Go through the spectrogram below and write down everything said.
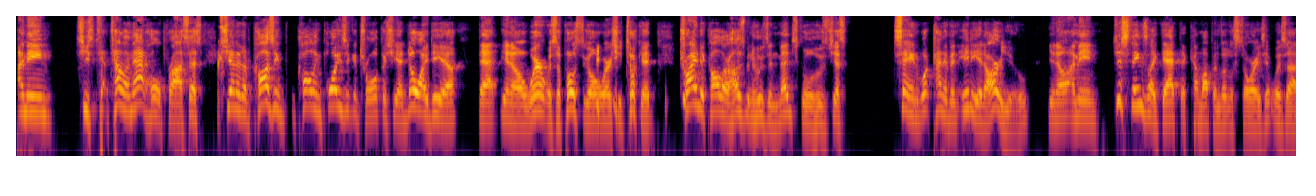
I mean, she's t- telling that whole process. She ended up causing calling poison control because she had no idea that you know where it was supposed to go, where she took it. Trying to call her husband, who's in med school, who's just saying, "What kind of an idiot are you?" You know, I mean, just things like that that come up in little stories. It was a uh,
